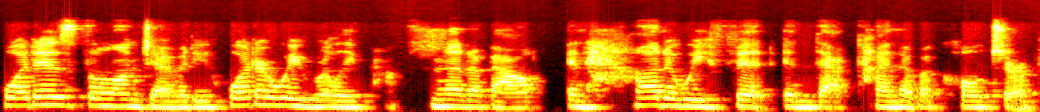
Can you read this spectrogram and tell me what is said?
what is the longevity? What are we really passionate about? And how do we fit in that kind of a culture?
